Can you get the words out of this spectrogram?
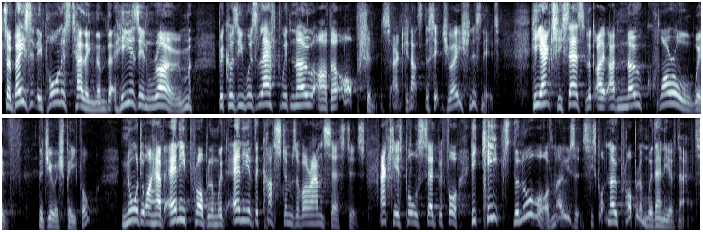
So basically, Paul is telling them that he is in Rome because he was left with no other options. Actually, that's the situation, isn't it? He actually says, Look, I have no quarrel with the Jewish people, nor do I have any problem with any of the customs of our ancestors. Actually, as Paul said before, he keeps the law of Moses. He's got no problem with any of that.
